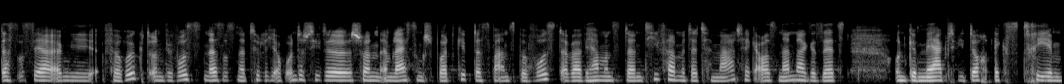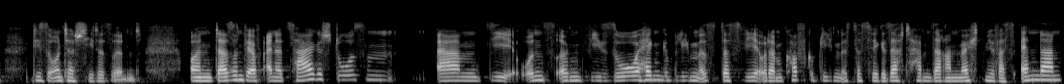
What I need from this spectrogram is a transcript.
das ist ja irgendwie verrückt und wir wussten, dass es natürlich auch Unterschiede schon im Leistungssport gibt, das war uns bewusst, aber wir haben uns dann tiefer mit der Thematik auseinandergesetzt und gemerkt, wie doch extrem diese Unterschiede sind. Und da sind wir auf eine Zahl gestoßen, ähm, die uns irgendwie so hängen geblieben ist, dass wir oder im Kopf geblieben ist, dass wir gesagt haben, daran möchten wir was ändern.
